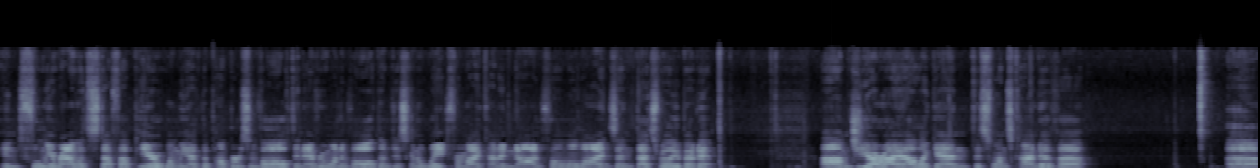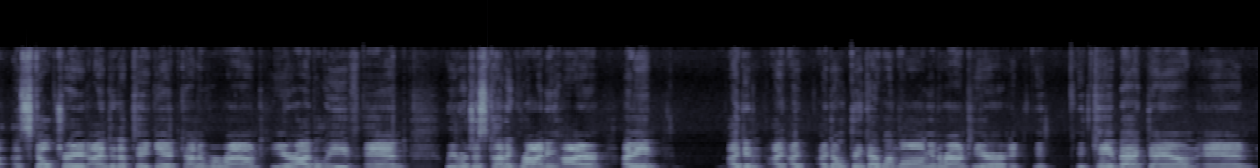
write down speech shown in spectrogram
in fooling around with stuff up here when we have the pumpers involved and everyone involved. I'm just going to wait for my kind of non-FOMO lines, and that's really about it. Um, GRIL again. This one's kind of. Uh, uh, a scalp trade. I ended up taking it kind of around here, I believe, and we were just kind of grinding higher. I mean, I didn't. I, I, I don't think I went long and around here. It, it it came back down, and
